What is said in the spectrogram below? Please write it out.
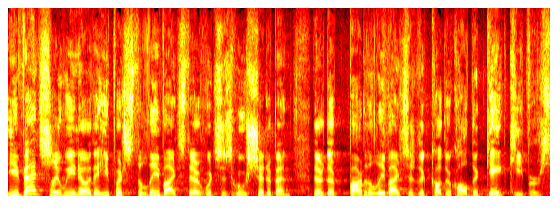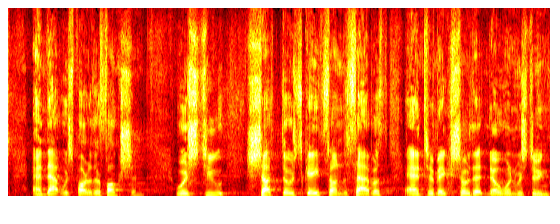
Eventually, we know that he puts the Levites there, which is who should have been. They're, they're part of the Levites, they're called, they're called the gatekeepers, and that was part of their function was to shut those gates on the Sabbath and to make sure that no one was doing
